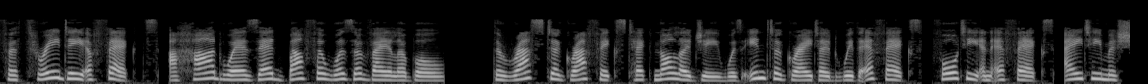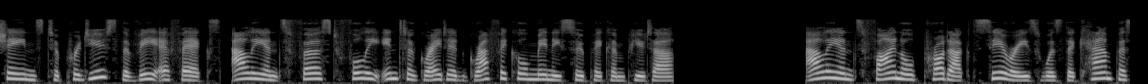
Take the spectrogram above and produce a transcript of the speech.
For 3D effects, a hardware Z buffer was available. The raster graphics technology was integrated with FX, 40 and FX, 80 machines to produce the VFX, Alliant's first fully integrated graphical mini-supercomputer. Alliant's final product series was the Campus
